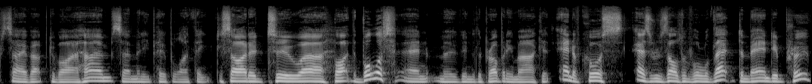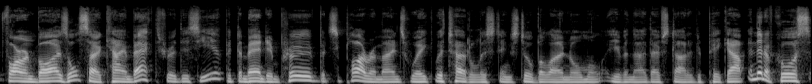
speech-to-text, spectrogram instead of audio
save up to buy a home. So many people, I think, decided to uh, bite the bullet and move into the property market. And of course, as a result of all of that, demand improved. Foreign buyers also came back through this year, but demand improved, but supply remains weak, with total listings still below normal, even though they've started to pick up. And then, of course,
